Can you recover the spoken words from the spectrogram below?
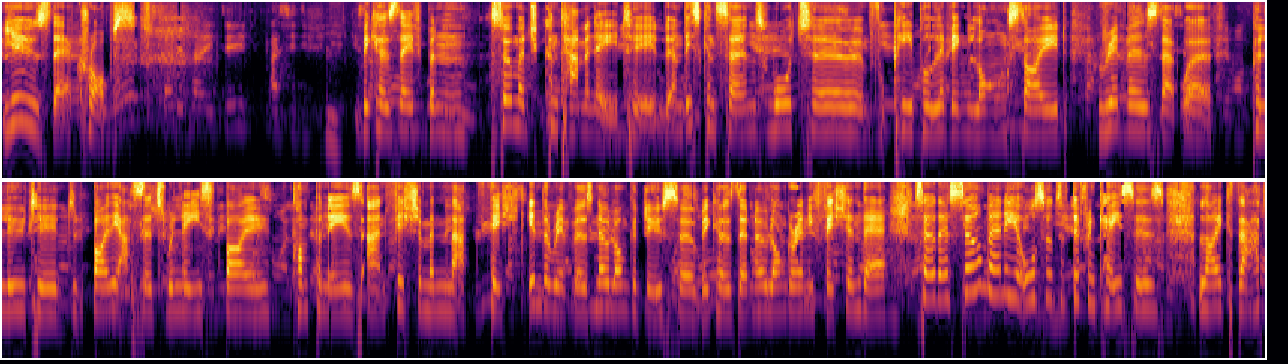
use their crops because they've been so much contaminated, and this concerns water for people living alongside rivers that were polluted by the acids released by companies, and fishermen that fished in the rivers no longer do so because there are no longer any fish in there. So there's so many, all sorts of different cases like that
